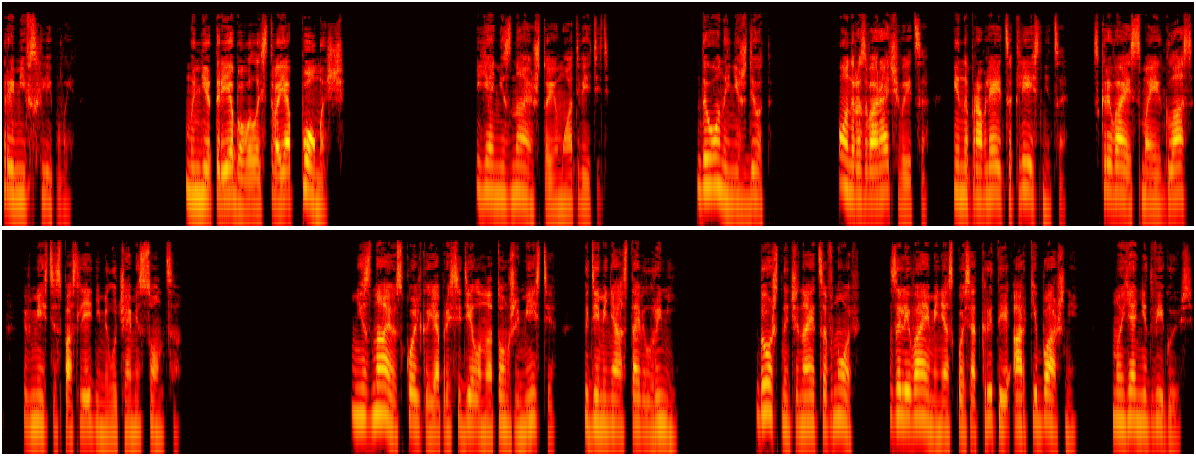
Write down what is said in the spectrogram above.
Реми всхлипывает. «Мне требовалась твоя помощь!» Я не знаю, что ему ответить. Да он и не ждет. Он разворачивается и направляется к лестнице, скрываясь с моих глаз вместе с последними лучами солнца. Не знаю, сколько я просидела на том же месте, где меня оставил Реми. Дождь начинается вновь, заливая меня сквозь открытые арки башни, но я не двигаюсь.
